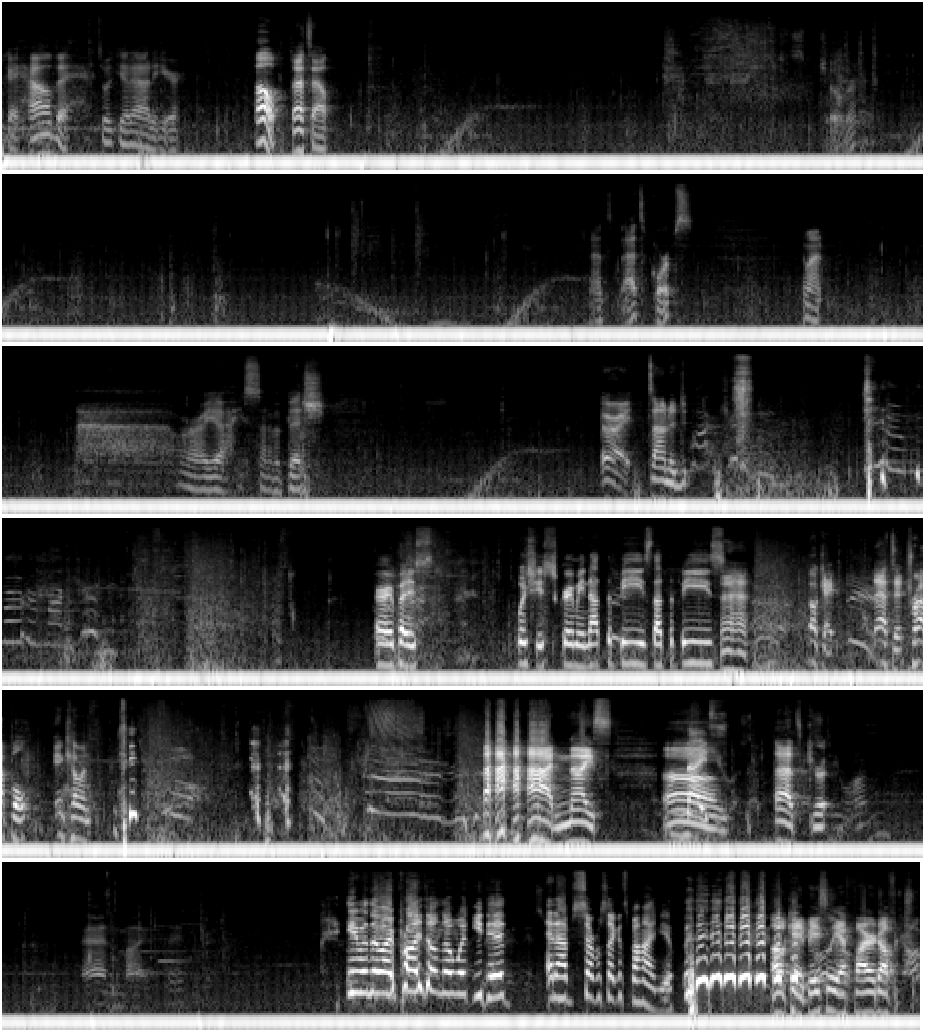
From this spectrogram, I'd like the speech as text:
Okay, how the heck do I get out of here? Oh, that's how. Switch over. That's that's a corpse. Come on. Where are you, you son of a bitch? All right, time to do. Everybody's wishy screaming, not the bees, not the bees. okay, that's it. Trap bolt incoming. nice. Oh, Nice. That's great. Even though I probably don't know what you did, and I'm several seconds behind you. Okay, basically I fired off. A tra-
